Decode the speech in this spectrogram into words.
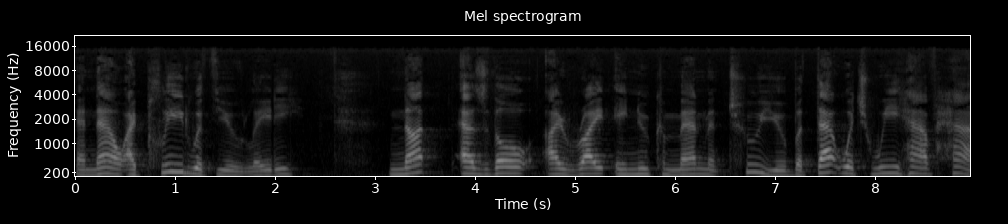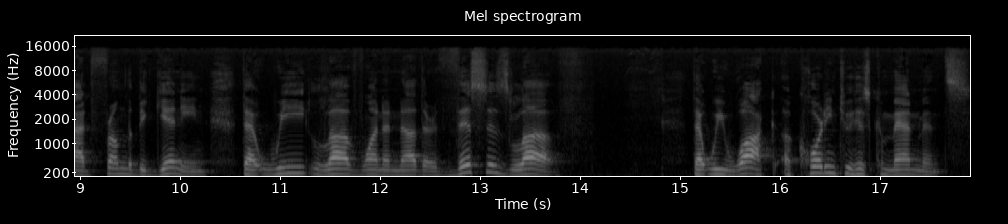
And now I plead with you, lady, not as though I write a new commandment to you, but that which we have had from the beginning, that we love one another. This is love, that we walk according to his commandments.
